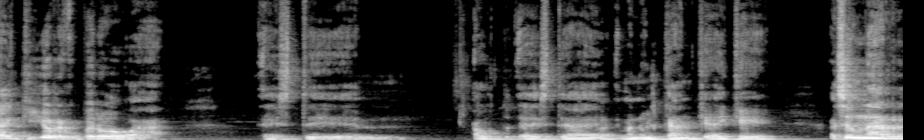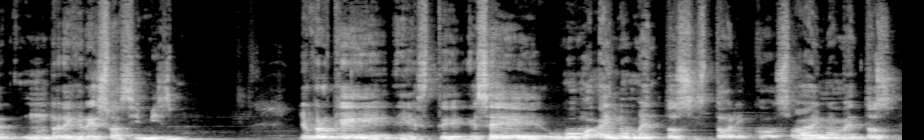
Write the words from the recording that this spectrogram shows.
aquí yo recupero a, este, este, a Emmanuel Kant, que hay que hacer un regreso a sí mismo. Yo creo que este, ese, hubo, hay momentos históricos o hay momentos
